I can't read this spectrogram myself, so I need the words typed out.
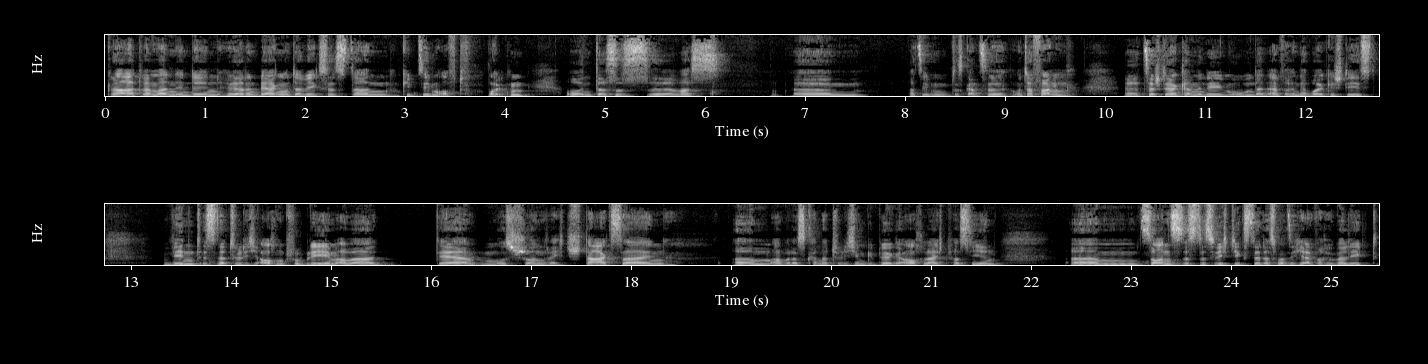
gerade wenn man in den höheren Bergen unterwegs ist, dann gibt's eben oft Wolken und das ist äh, was, ähm, was eben das ganze Unterfangen äh, zerstören kann, wenn du eben oben dann einfach in der Wolke stehst. Wind ist natürlich auch ein Problem, aber der muss schon recht stark sein. Ähm, aber das kann natürlich im Gebirge auch leicht passieren. Ähm, sonst ist das Wichtigste, dass man sich einfach überlegt,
